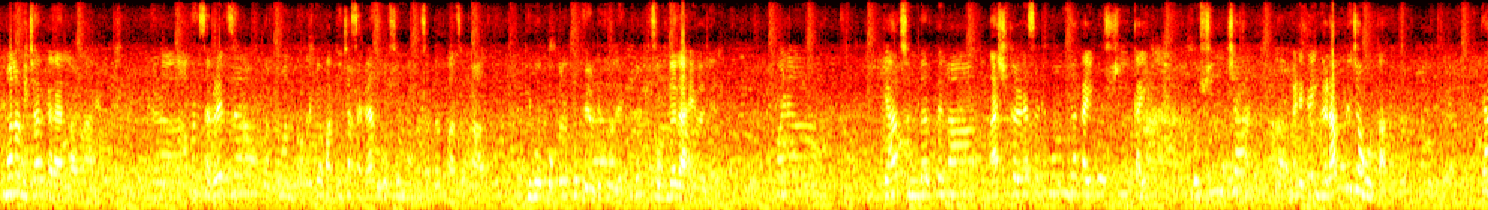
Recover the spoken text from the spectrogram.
तुम्हाला विचार करायला लावणार आहे. कारण आपण सगळेच जण वर्तमानपत्र किंवा बाकीच्या सगळ्याच गोष्टींमधून सतत वाचत राहतो की हो कोकण खूप ब्युटिफुल आहे खूप सुंदर आहे वगैरे. पण त्या सुंदरतेला नाश करण्यासाठी म्हणून ज्या काही गोष्टी काही गोष्टींच्या म्हणजे काही घडामोडी ज्या होतात त्या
